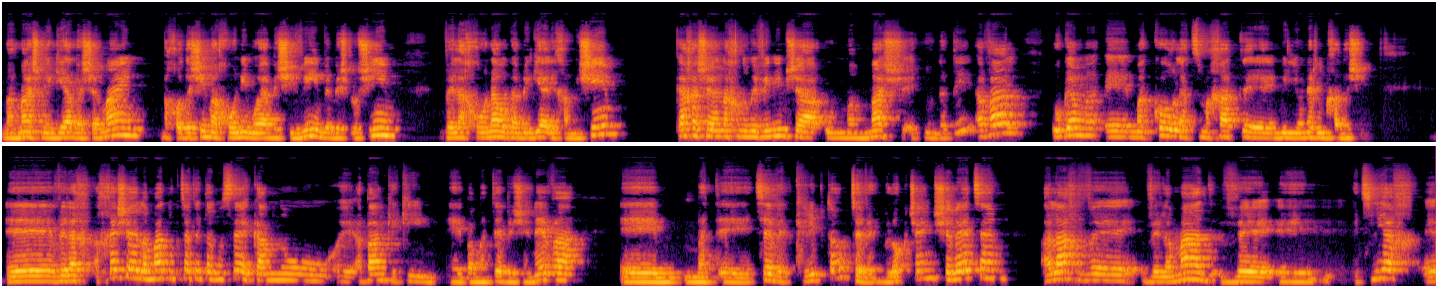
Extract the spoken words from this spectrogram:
ממש נגיעה בשמיים, בחודשים האחרונים הוא היה ב-70 וב-30, ולאחרונה הוא גם הגיע ל-50, ככה שאנחנו מבינים שהוא ממש תנודתי, אבל הוא גם אה, מקור להצמחת אה, מיליונרים חדשים. אה, ואחרי שלמדנו קצת את הנושא, הקמנו, אה, הבנק הקים אה, במטה בז'נבה, אה, אה, צוות קריפטו, צוות בלוקצ'יין, שבעצם הלך ו, ולמד והצליח, אה,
